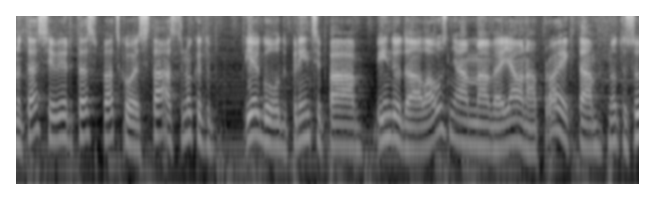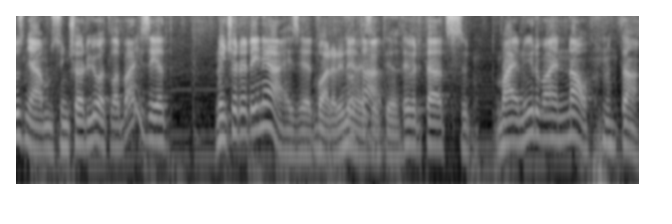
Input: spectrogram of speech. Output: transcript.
nu tas jau ir tas pats, ko es stāstu. Nu, kad tu ieguldi principā individuālā uzņēmumā vai jaunā projektā, nu tas uzņēmums var ļoti labi aiziet Nu, viņš arī neaiziet. Var arī neaiziet. Nu, tā, tev ir tāds, vai nu ir, vai nu nav. Nu, tā.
